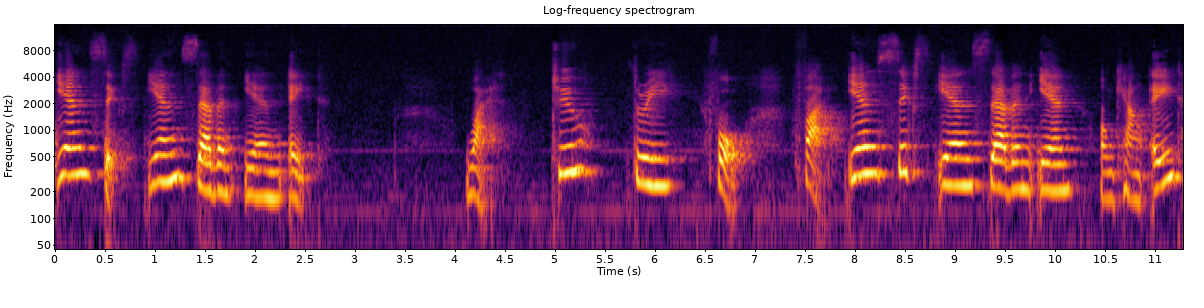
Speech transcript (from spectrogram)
and 6, and 7, and 8. 1, 2, 3, 4, 5, and 6, and 7, and on count 8,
